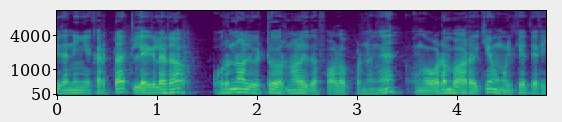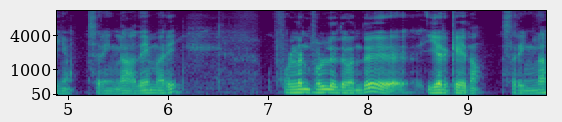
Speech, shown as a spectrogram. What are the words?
இதை நீங்கள் கரெக்டாக ரெகுலராக ஒரு நாள் விட்டு ஒரு நாள் இதை ஃபாலோ பண்ணுங்கள் உங்கள் உடம்பு ஆரோக்கியம் உங்களுக்கே தெரியும். சரிங்களா? அதே மாதிரி ஃபுல் அண்ட் ஃபுல் இது வந்து இயற்கை தான். சரிங்களா?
